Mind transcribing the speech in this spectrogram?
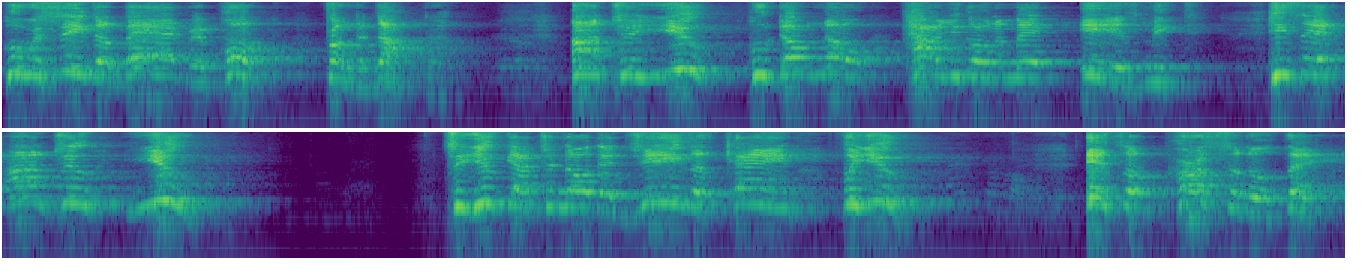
who received a bad report from the doctor. Unto you who don't know how you're going to make ends meet. He said, unto you. So you got to know that Jesus came for you. It's a personal thing.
